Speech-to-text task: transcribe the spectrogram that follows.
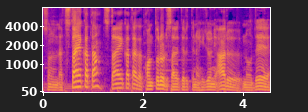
その伝え方？伝え方がコントロールされてるっていうのは非常にあるので、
